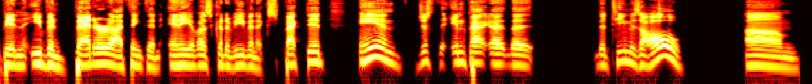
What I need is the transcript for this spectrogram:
been even better, I think, than any of us could have even expected. And just the impact, uh, the the team as a whole, um,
